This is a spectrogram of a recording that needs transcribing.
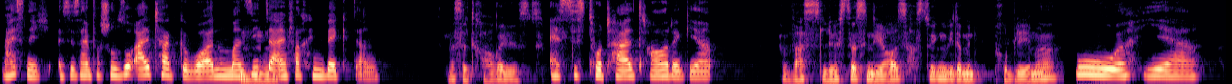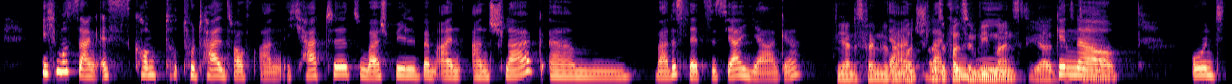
weiß nicht, es ist einfach schon so Alltag geworden und man mhm. sieht da einfach hinweg dann. Was halt traurig ist. Es ist total traurig, ja. Was löst das in dir aus? Hast du irgendwie damit Probleme? Uh, yeah. Ich muss sagen, es kommt total drauf an. Ich hatte zum Beispiel beim einen Anschlag, ähm, war das letztes Jahr? Ja, gell? Ja, das war im November. Also falls du in Wien meinst, ja. Genau. Und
